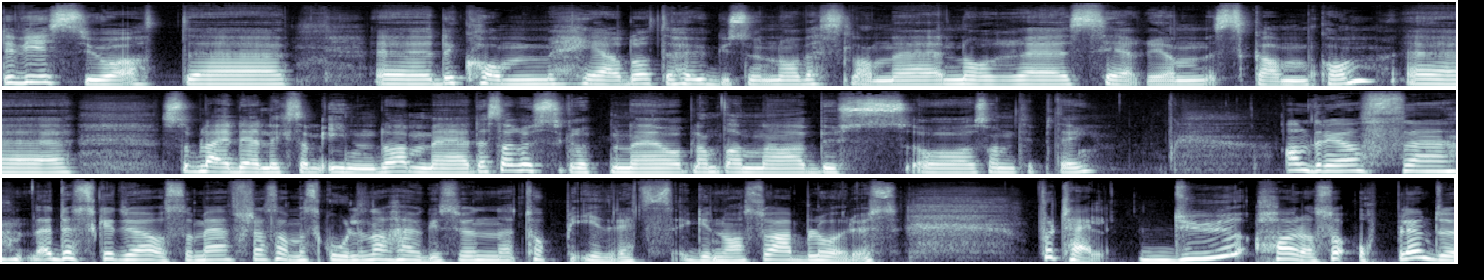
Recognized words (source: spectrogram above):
det viser jo at det kom her da til Haugesund og Vestlandet når eh, serien Skam kom. Eh, så ble det liksom inn da med disse russegruppene og bl.a. buss og sånne type ting. Andreas eh, Døske, du er også med fra samme skole, da, Haugesund toppidrettsgymnas og er blåruss. Fortell, du har også opplevd, du,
